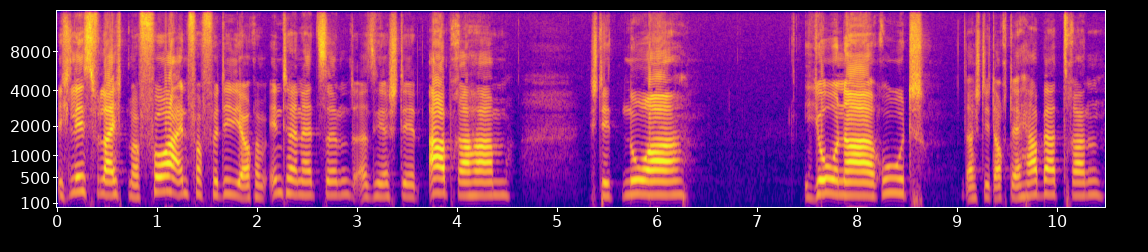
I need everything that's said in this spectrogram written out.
Ich lese vielleicht mal vor, einfach für die, die auch im Internet sind. Also hier steht Abraham, steht Noah, Jona, Ruth, da steht auch der Herbert dran,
